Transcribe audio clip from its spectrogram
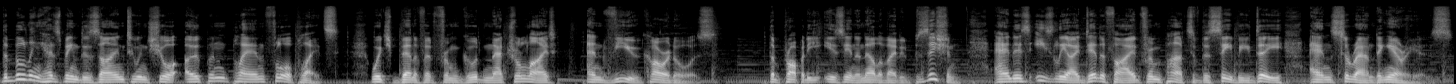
The building has been designed to ensure open plan floor plates, which benefit from good natural light and view corridors. The property is in an elevated position and is easily identified from parts of the CBD and surrounding areas.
